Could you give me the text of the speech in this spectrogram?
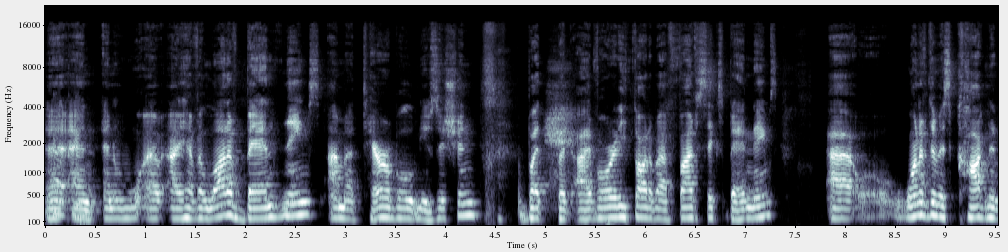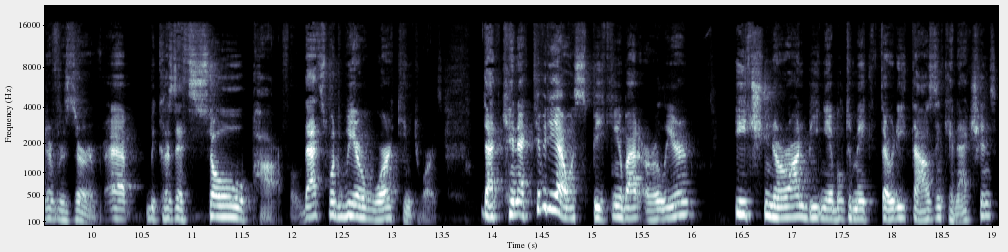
Okay. and and I have a lot of band names. I'm a terrible musician, but but I've already thought about five six band names. Uh, one of them is cognitive reserve uh, because it's so powerful. That's what we are working towards. That connectivity I was speaking about earlier, each neuron being able to make thirty thousand connections.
